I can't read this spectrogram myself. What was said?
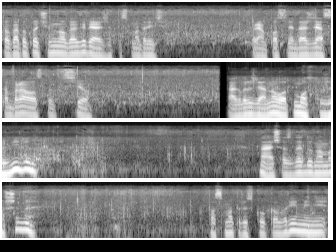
только тут очень много грязи, посмотрите. Прям после дождя собралось тут все. Так, друзья, ну вот мост уже виден. А, сейчас дойду на машину. Посмотрю, сколько времени.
